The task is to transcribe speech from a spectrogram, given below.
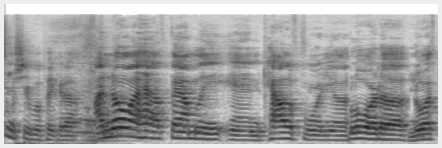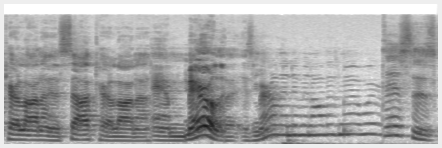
some shit will pick it up. I know I have family in California, Florida, North Carolina, and South Carolina, and Maryland. Is Maryland even all this malware? This is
